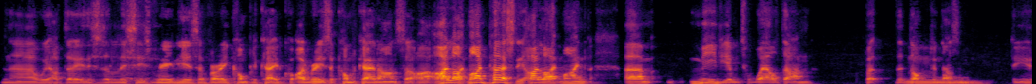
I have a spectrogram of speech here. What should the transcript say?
no, we, I do. This is a this is really is a very complicated. I really is a complicated answer. I, I like mine personally. I like mine um, medium to well done, but the doctor mm. doesn't. Do you,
